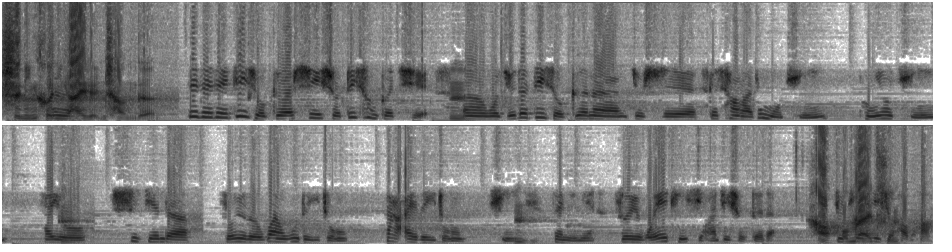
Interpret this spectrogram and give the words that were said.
是您和您爱人唱的。对对对，这首歌是一首对唱歌曲。嗯，我觉得这首歌呢，就是歌唱了父母情、朋友情，还有。世间的所有的万物的一种大爱的一种情在里面，所以我也挺喜欢这首歌的。好，我们来听，好不好？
